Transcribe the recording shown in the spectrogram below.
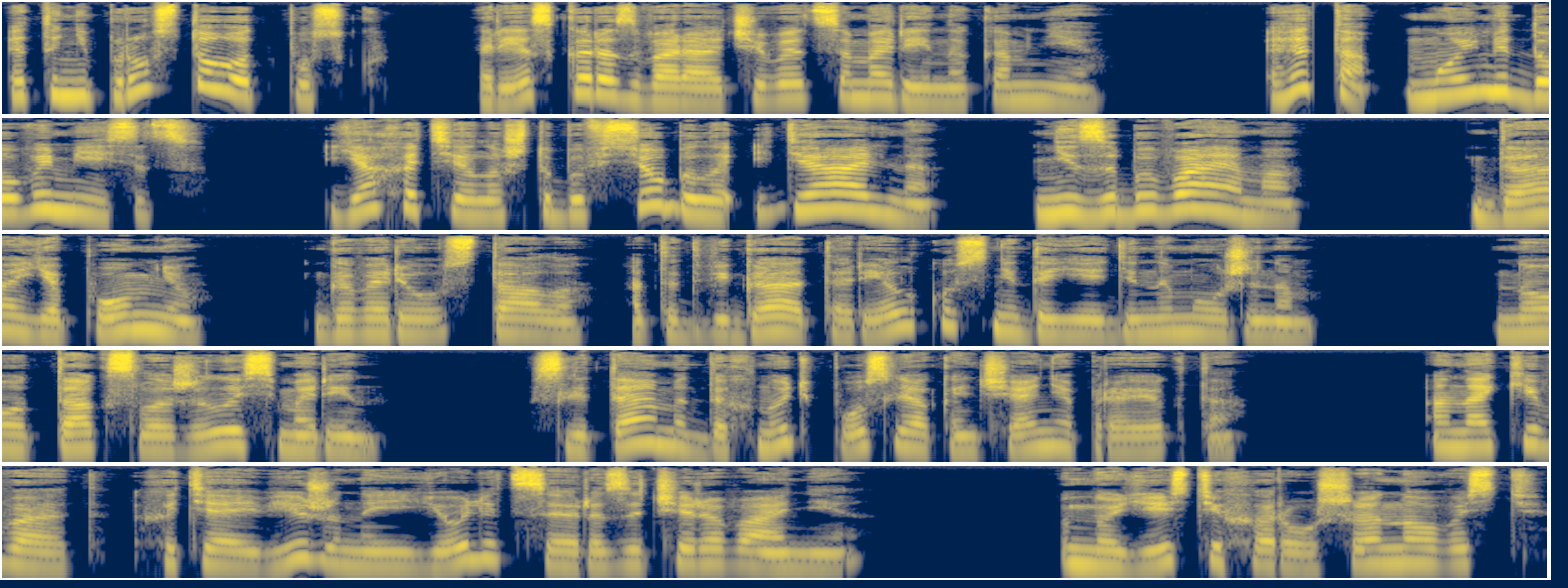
Это не просто отпуск. Резко разворачивается Марина ко мне. Это мой медовый месяц. Я хотела, чтобы все было идеально, незабываемо. Да, я помню, говорю устало, отодвигая тарелку с недоеденным ужином. Но так сложилось, Марин. Слетаем отдохнуть после окончания проекта. Она кивает, хотя я вижу на ее лице разочарование. Но есть и хорошая новость.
